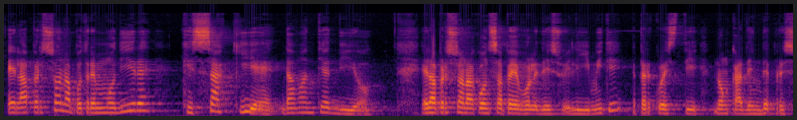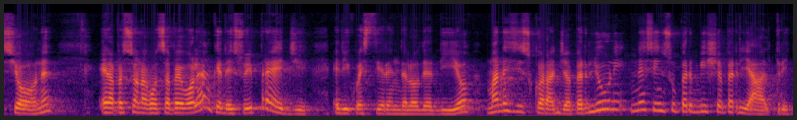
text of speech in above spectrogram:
è la persona, potremmo dire, che sa chi è davanti a Dio. È la persona consapevole dei suoi limiti e per questi non cade in depressione. È la persona consapevole anche dei suoi pregi e di questi rende lode a Dio, ma né si scoraggia per gli uni né si insuperbisce per gli altri,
